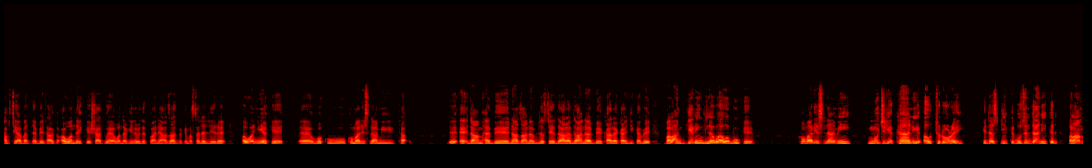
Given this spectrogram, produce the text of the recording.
حەبسی ئەبەد دەبێت ئەگە ئەوەندەی کێشا دوای ئەوەندە گەینەوە دەتوانێ ئازاد بکرێ مەسەلە لێرە ئەوە نیە کە وەکو کۆماری ئیسلامی تا ئیعدام هەبێ نازانم لە سێدارەدان هەبێ کارەکانی دیکە بێ بەڵام گرنگ لەوە ئەوە بوو کە کۆماری ئیسلامی مجریەکانی ئەو ترۆرەی کە دەستگیر کرد بوو زیندانی کرد بەڵام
